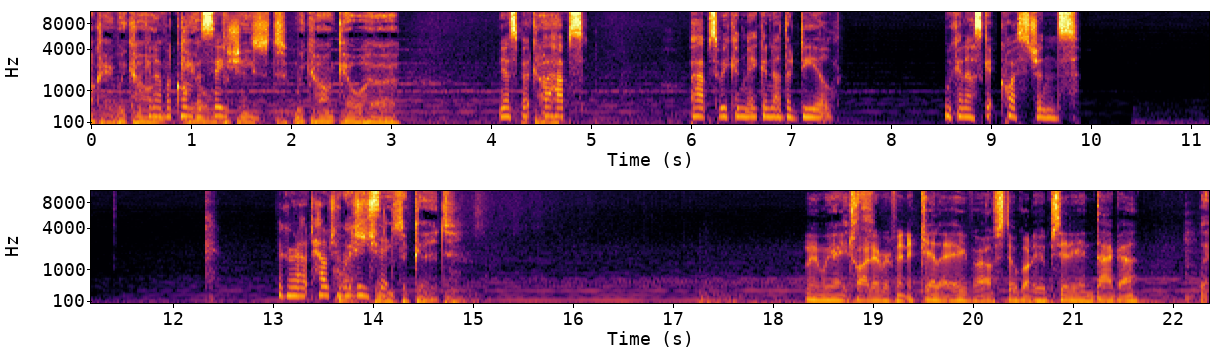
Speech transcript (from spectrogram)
Okay, we can't we can have a conversation. kill the beast. We can't kill her. Yes, but perhaps perhaps we can make another deal. We can ask it questions. Figure out how to release it. Questions are good. I mean, we ain't If- tried everything to kill it either. I've still got the obsidian dagger. We're,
